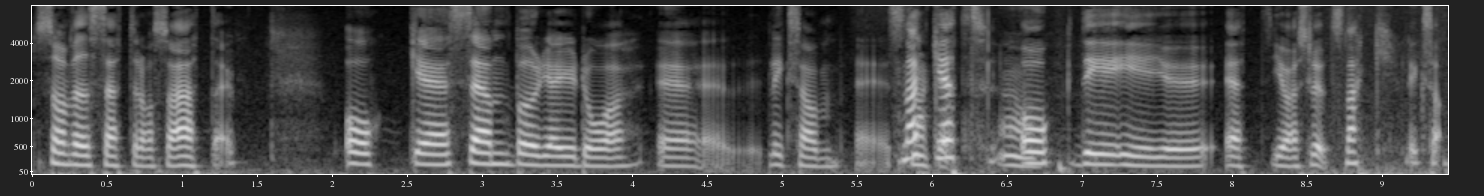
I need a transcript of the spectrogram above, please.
som vi sätter oss och äter. Och eh, sen börjar ju då eh, liksom eh, snacket, Snacket, ja. och det är ju ett göra slutsnack liksom.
